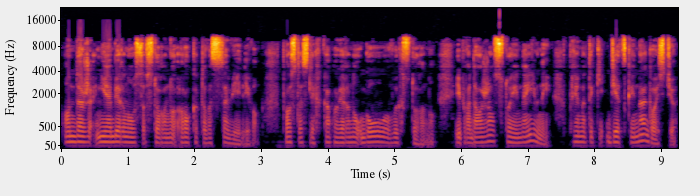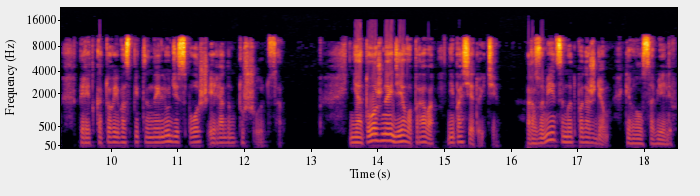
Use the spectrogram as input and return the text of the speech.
Он даже не обернулся в сторону Рокотова с Савельевым, просто слегка повернул голову в их сторону и продолжал с той наивной, прямо-таки детской наглостью, перед которой воспитанные люди сплошь и рядом тушуются. «Неотложное дело, право, не посетуйте». «Разумеется, мы подождем», — кивнул Савельев.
